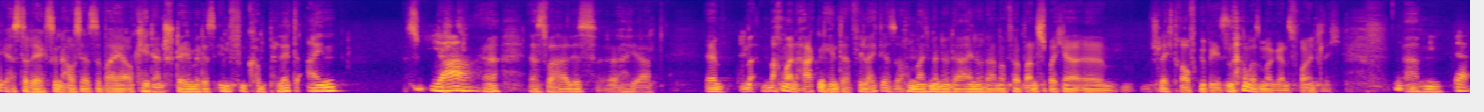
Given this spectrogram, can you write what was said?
erste Reaktion der Hausärzte war ja, okay, dann stellen wir das Impfen komplett ein. Das, ja. ja. Das war alles, äh, ja. Ähm, mach mal einen Haken hinter. Vielleicht ist auch manchmal nur der eine oder andere Verbandssprecher äh, schlecht drauf gewesen, sagen wir es mal ganz freundlich. Ähm, ja.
